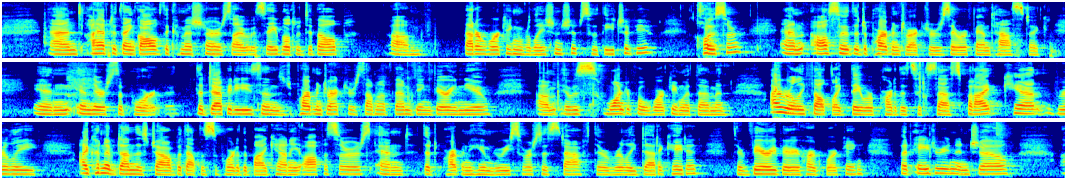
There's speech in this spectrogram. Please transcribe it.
And I have to thank all of the commissioners. I was able to develop um, better working relationships with each of you, closer, and also the department directors. They were fantastic in, in their support. The deputies and the department directors, some of them being very new, um, it was wonderful working with them, and I really felt like they were part of the success. But I can't really, I couldn't have done this job without the support of the bi-county officers and the Department of Human Resources staff. They're really dedicated. They're very, very hardworking. But Adrian and Joe,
